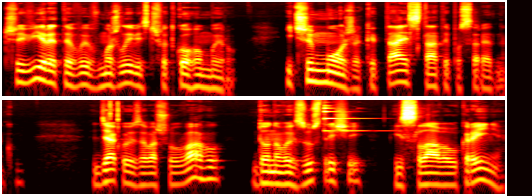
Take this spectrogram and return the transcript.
чи вірите ви в можливість швидкого миру, і чи може Китай стати посередником. Дякую за вашу увагу, до нових зустрічей і слава Україні!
